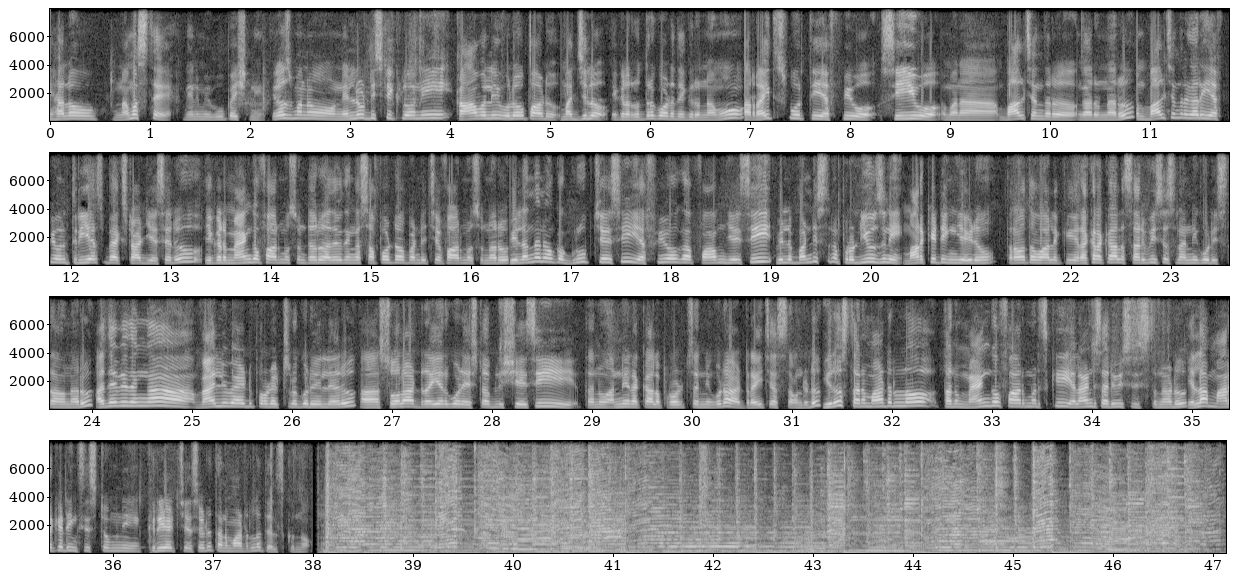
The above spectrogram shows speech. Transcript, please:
Hi hello నమస్తే. నేను మీ భూపేష్ని. ఈరోజు మనం నెల్లూరు డిస్టిక్లోని కావలి ఉలవపాడు మధ్యలో ఇక్కడ రుద్రకోట దగ్గర ఉన్నాము. రైతు స్ఫూర్తి ఎఫ్పిఓ సిఇఓ మన బాలచంద్ర గారు ఉన్నారు. బాలచంద్ర గారు ఈ త్రీ ఇయర్స్ బ్యాక్ స్టార్ట్ చేశారు. ఇక్కడ మ్యాంగో ఫార్మర్స్ ఉంటారు. అదే విధంగా సపోటా పండించే ఫార్మర్స్ ఉన్నారు. వీళ్ళందరినీ ఒక గ్రూప్ చేసి ఎఫ్పిఓ గా ఫామ్ చేసి వీళ్ళు పండిస్తున్న ప్రొడ్యూస్ని మార్కెటింగ్ చేయడం తర్వాత వాళ్ళకి రకరకాల సర్వీసెస్ అన్ని కూడా ఇస్తా ఉన్నారు. అదే విధంగా వాల్యూ యాడ్ ప్రొడక్ట్స్లో కూడా వెళ్ళారు. సోలార్ డ్రైయర్ కూడా ఎస్టాబ్లిష్ చేసి తను అన్ని రకాల ప్రొడక్ట్స్ అన్ని కూడా డ్రై చేస్తా ఉంటాడు. ఈరోజు తన మాటల్లో తను మ్యాంగో ఫార్మర్స్కి ఎలాంటి సర్వీసెస్ ఇస్తున్నాడు ఎలా మార్కెటింగ్ సిస్టమ్ని క్రియేట్ చేశాడు తన మాటల్లో తెలుసుకుందాం.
